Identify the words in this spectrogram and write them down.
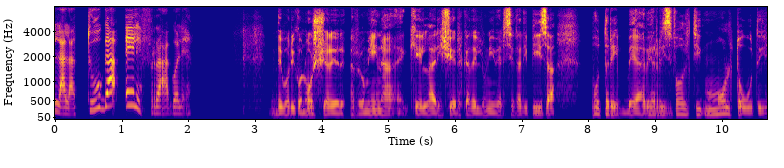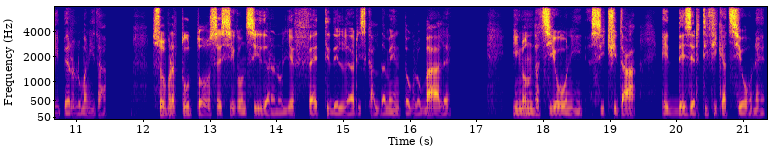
la lattuga e le fragole. Devo riconoscere, Romina, che la ricerca dell'Università di Pisa potrebbe aver risvolti molto utili per l'umanità soprattutto se si considerano gli effetti del riscaldamento globale. Inondazioni, siccità e desertificazione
